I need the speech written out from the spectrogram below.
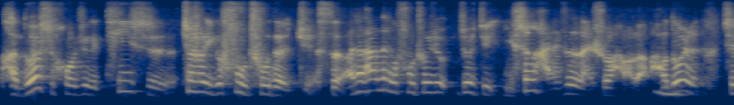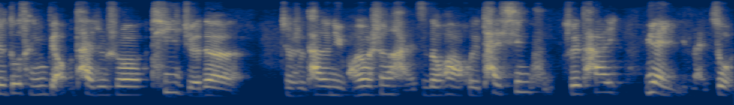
很多时候这个 T 是就是一个付出的角色，而且他那个付出就就就以生孩子来说好了，好多人其实都曾经表过态，就是说 T 觉得。就是他的女朋友生孩子的话会太辛苦，所以他愿意来做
